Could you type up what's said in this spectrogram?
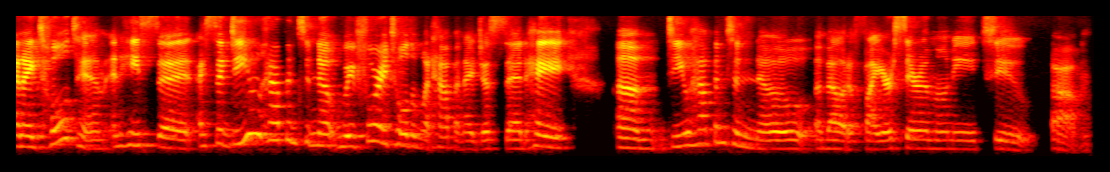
And I told him, and he said, I said, do you happen to know, before I told him what happened, I just said, hey, um, do you happen to know about a fire ceremony to um,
